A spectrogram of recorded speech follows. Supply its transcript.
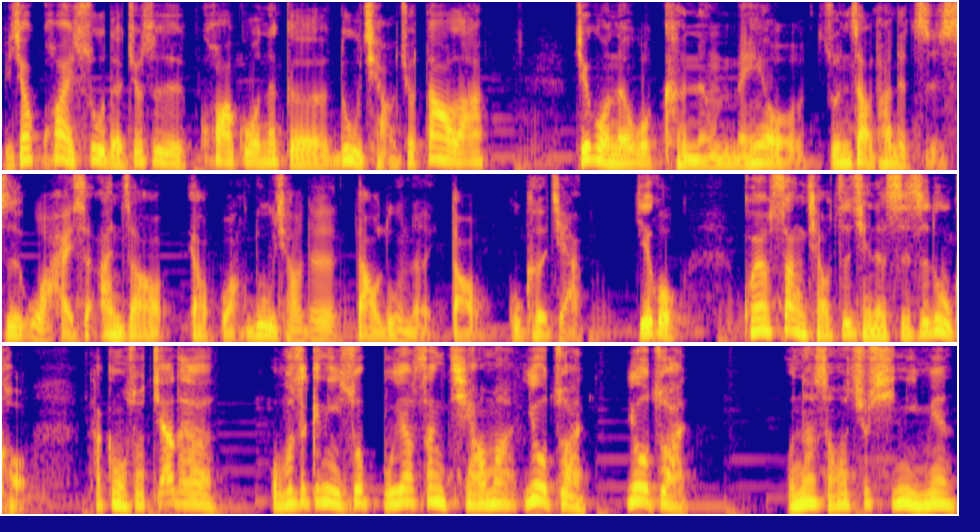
比较快速的，就是跨过那个路桥就到啦。结果呢，我可能没有遵照他的指示，我还是按照要往路桥的道路呢到顾客家。结果快要上桥之前的十字路口，他跟我说：“嘉德，我不是跟你说不要上桥吗？右转，右转。”我那时候就心里面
